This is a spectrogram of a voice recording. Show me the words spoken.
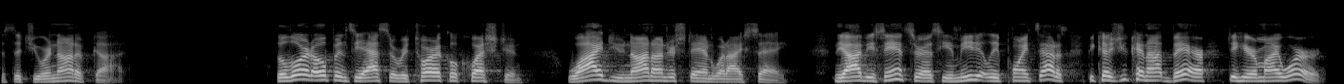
is that you are not of God. The Lord opens, he asks a rhetorical question Why do you not understand what I say? The obvious answer, as he immediately points out, is because you cannot bear to hear my word.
